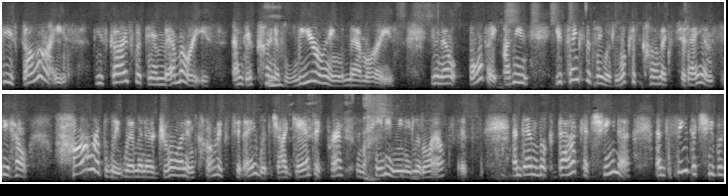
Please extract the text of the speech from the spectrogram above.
these guys, these guys with their memories and their kind of leering memories, you know, all they, I mean, you'd think that they would look at comics today and see how horribly women are drawn in comics today with gigantic breasts and teeny weeny little outfits. And then look back at Sheena and see that she was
